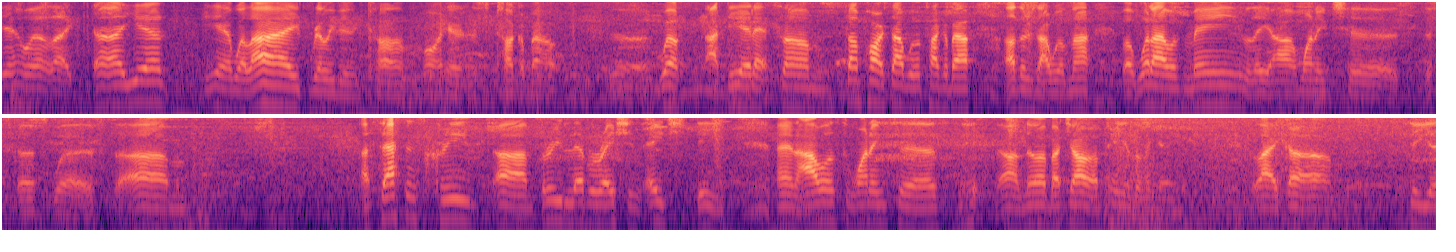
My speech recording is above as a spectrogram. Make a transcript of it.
Yeah, well, like, uh, yeah, yeah. Well, I really didn't come on here to just talk about. Uh, well, I did at some some parts I will talk about, others I will not. But what I was mainly uh, wanting to discuss was um, Assassin's Creed um, 3 Liberation HD, and I was wanting to uh, know about y'all opinions on the game. Like, um, do you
